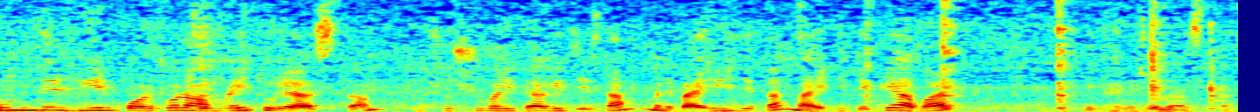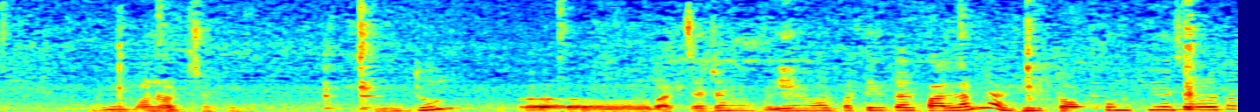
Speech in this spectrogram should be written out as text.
আমাদের বিয়ের পর পর আমরাই চলে আসতাম, শ্বশুরবাড়িতে আগে যেতাম মানে বাইরে যেতাম, বাইরে থেকে আবার এখানে চলে আসতাম মানে মনোরচাকে কিন্তু বাচ্চাটা ইয়ে হওয়ার পর থেকে তো আর পারলাম না, কিন্তু তখন কী হয়েছে বলতো?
